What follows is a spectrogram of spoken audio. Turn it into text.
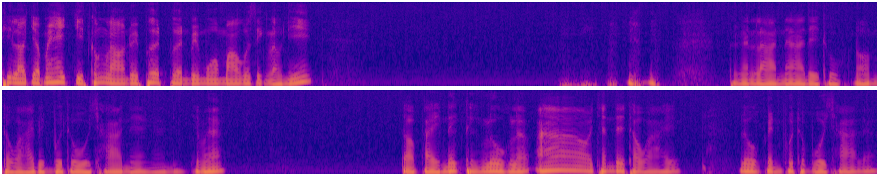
ที่เราจะไม่ให้จิตของเราโดยเพลิดเพลินไปมัวเมากับสิ่งเหล่านี้ดังนั้นลานหน้าได้ถูกน้อมถวายเป็นพุทธบูชาแน่งานนี้ใช่ไหมต่อไปนึกถึงลูกแล้ว อ้าว ฉันได้ถวาย ลูกเป็นพุทธบูชาแล้ว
